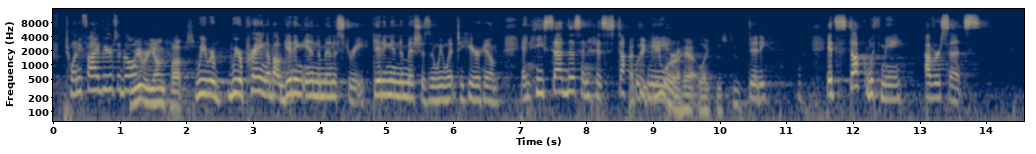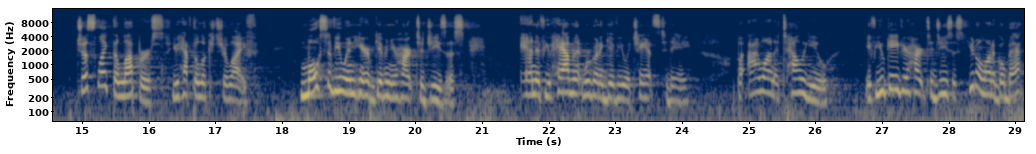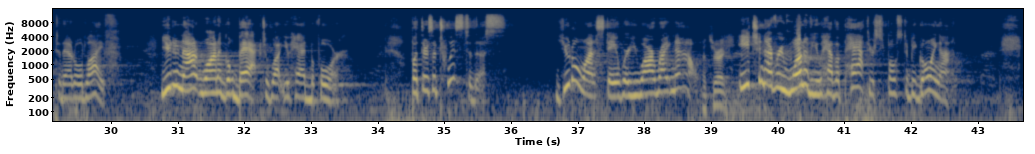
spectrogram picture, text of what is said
25 years ago We were young pups. we were we were praying about getting into ministry getting into missions and we went to hear him and he said this and it has stuck I with think me he wore a hat like this too. did he it's stuck with me ever since just like the lepers you have to look at your life most of you in here have given your heart to jesus And if you haven't, we're going to give you a chance today. But I want to tell you if you gave your heart to Jesus, you don't want to go back to that old life. You do not want to go back to what you had before. But there's a twist to this. You don't want to stay where you are right now. That's right. Each and every one of you have a path you're supposed to be going on.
